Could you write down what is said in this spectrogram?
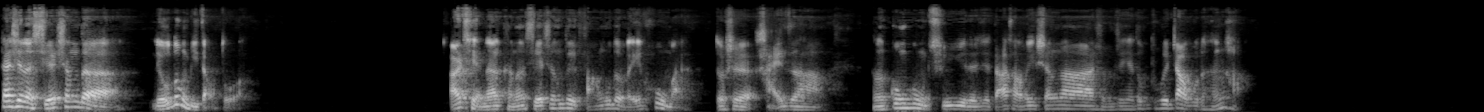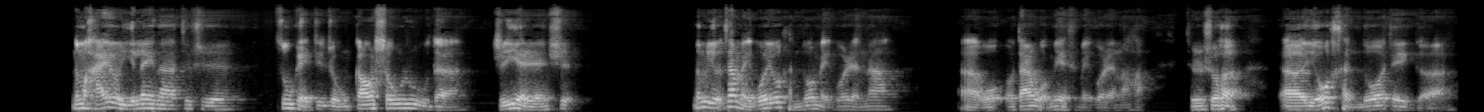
但是呢，学生的流动比较多。而且呢，可能学生对房屋的维护嘛，都是孩子啊，可能公共区域的就打扫卫生啊，什么这些都不会照顾的很好。那么还有一类呢，就是租给这种高收入的职业人士。那么有在美国有很多美国人呢，呃，我我当然我们也是美国人了哈，就是说，呃，有很多这个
